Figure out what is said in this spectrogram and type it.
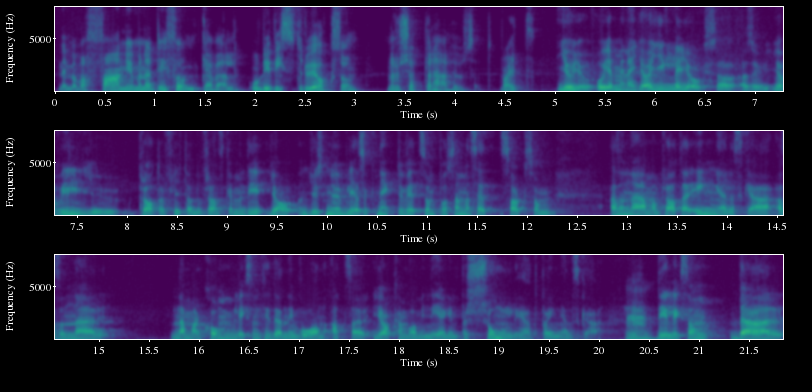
Nej men vad fan, jag menar det funkar väl? Och det visste du ju också när du köpte det här huset, right? Jo, jo. Och jag menar, jag gillar ju också, alltså jag vill ju prata flytande franska, men det, jag, just nu blir jag så knäckt, du vet, som på samma sätt sak som, alltså när man pratar engelska, alltså när, när man kom liksom till den nivån att så här, jag kan vara min egen personlighet på engelska. Det är liksom, där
